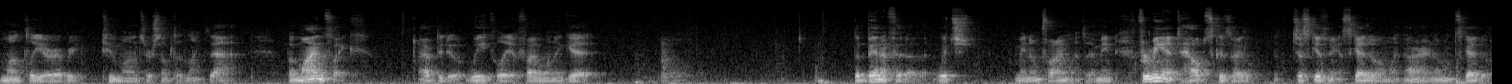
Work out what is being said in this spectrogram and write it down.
monthly or every two months or something like that. But mine's like I have to do it weekly if I want to get the benefit of it, which I mean I'm fine with. It. I mean for me it helps because I it just gives me a schedule. I'm like, all right, I'm on schedule.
